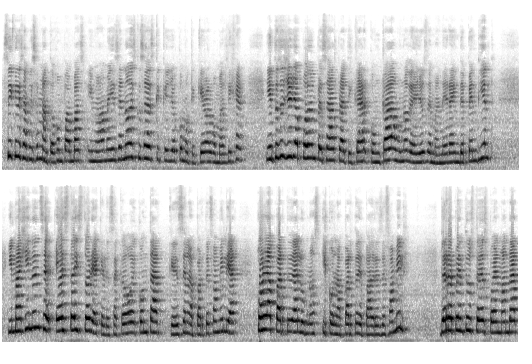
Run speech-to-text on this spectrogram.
sí, Cris, a mí se me antoja un pambas. Y mi mamá me dice, no, es que sabes que, que yo como que quiero algo más ligero. Y entonces yo ya puedo empezar a platicar con cada uno de ellos de manera independiente. Imagínense esta historia que les acabo de contar, que es en la parte familiar, con la parte de alumnos y con la parte de padres de familia. De repente ustedes pueden mandar,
